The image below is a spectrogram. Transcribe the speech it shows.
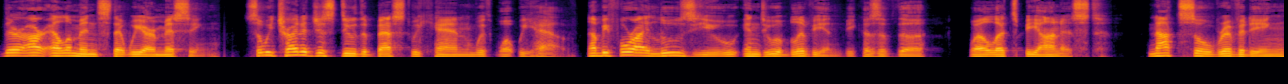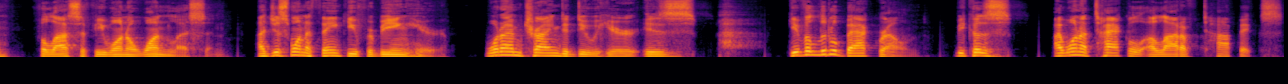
there are elements that we are missing. So we try to just do the best we can with what we have. Now, before I lose you into oblivion because of the, well, let's be honest, not so riveting Philosophy 101 lesson, I just want to thank you for being here. What I'm trying to do here is give a little background because I want to tackle a lot of topics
